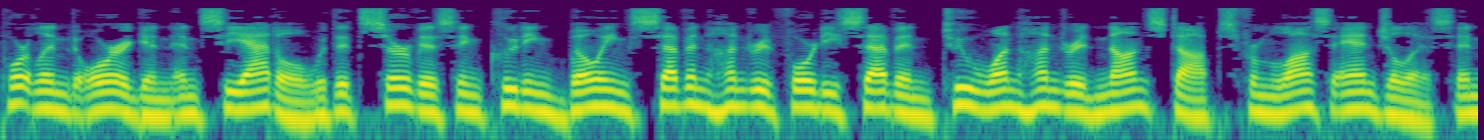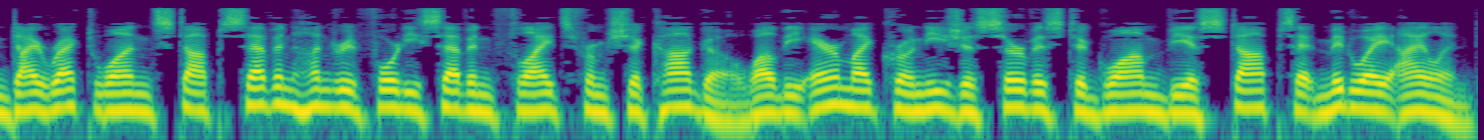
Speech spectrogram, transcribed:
Portland, Oregon and Seattle with its service including Boeing 747-100 nonstops from Los Angeles and direct one-stop 747 flights from Chicago while the Air Micronesia service to Guam via stops at Midway Island,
